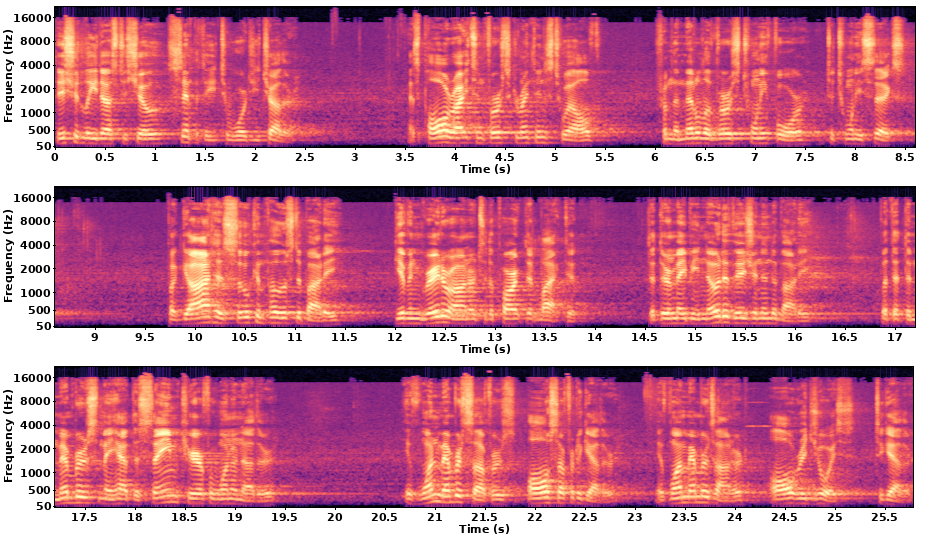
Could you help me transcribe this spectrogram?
this should lead us to show sympathy towards each other. As Paul writes in 1 Corinthians 12, from the middle of verse 24 to 26, but God has so composed the body, given greater honor to the part that lacked it, that there may be no division in the body, but that the members may have the same care for one another. If one member suffers, all suffer together. If one member is honored, all rejoice together.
